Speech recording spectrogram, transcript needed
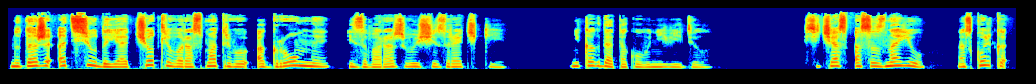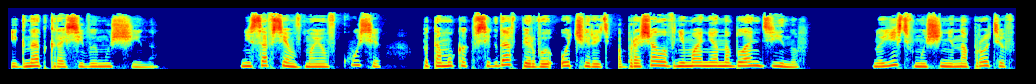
но даже отсюда я отчетливо рассматриваю огромные и завораживающие зрачки. Никогда такого не видела. Сейчас осознаю, насколько Игнат красивый мужчина. Не совсем в моем вкусе, потому как всегда в первую очередь обращала внимание на блондинов, но есть в мужчине напротив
